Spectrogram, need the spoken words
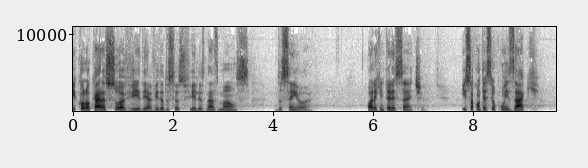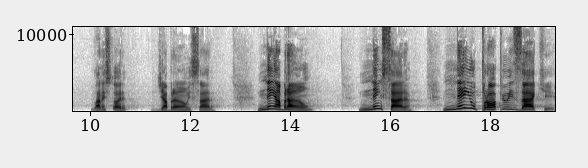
E colocar a sua vida e a vida dos seus filhos nas mãos do Senhor. Olha que interessante. Isso aconteceu com Isaac, lá na história de Abraão e Sara. Nem Abraão, nem Sara, nem o próprio Isaac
